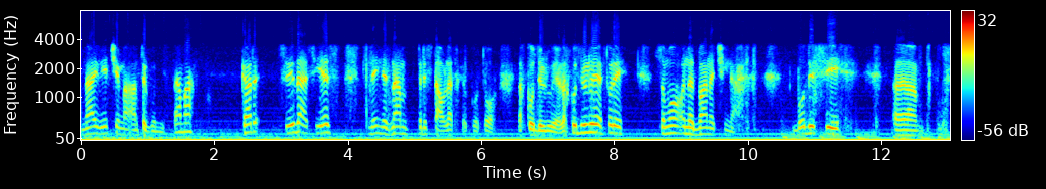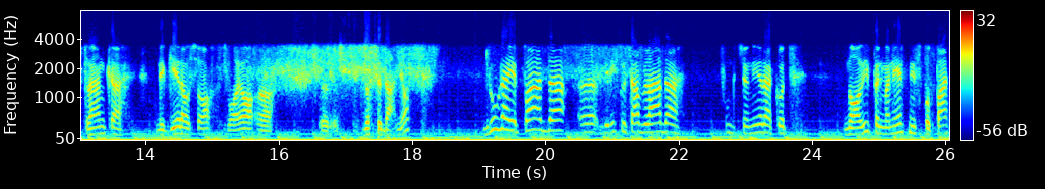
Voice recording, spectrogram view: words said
največjima antagonistama, kar seveda si jaz ne znam predstavljati, kako to lahko deluje. Lahko deluje torej samo na dva načina. Bodi si uh, stranka negira vso svojo uh, dosedanjost, druga je pa, da uh, bi rekel, ta vlada funkcionira kot novi permanentni spopad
